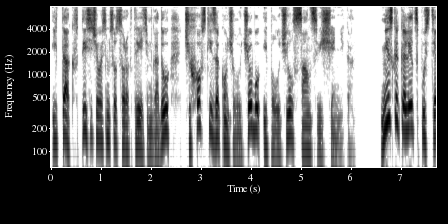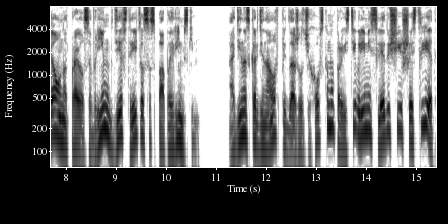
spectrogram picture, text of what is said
И так в 1843 году Чеховский закончил учебу и получил сан священника. Несколько лет спустя он отправился в Рим, где встретился с папой римским. Один из кардиналов предложил Чеховскому провести в Риме следующие шесть лет,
